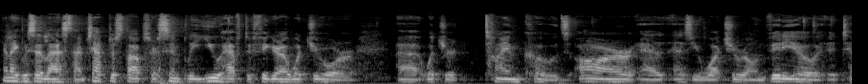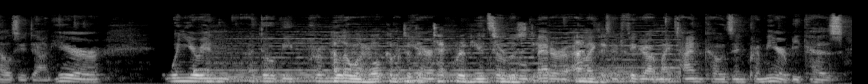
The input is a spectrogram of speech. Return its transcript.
And like we said last time, chapter stops are simply you have to figure out what your uh, what your time codes are as, as you watch your own video. It, it tells you down here. When you're in Adobe Premiere, Hello and welcome to the Tech Review it's a little better. I I'm like to figure out my time codes in Premiere because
